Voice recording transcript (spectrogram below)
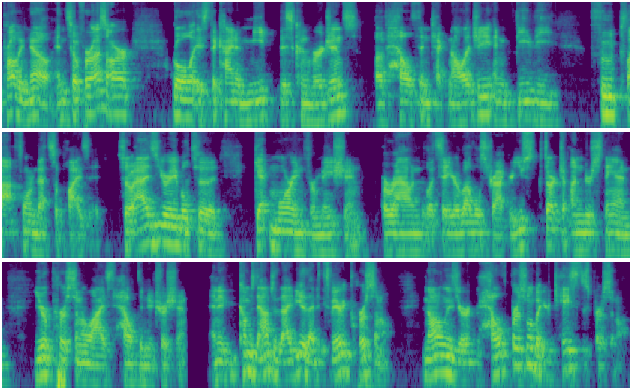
probably no. And so for us, our goal is to kind of meet this convergence of health and technology and be the food platform that supplies it. So as you're able to get more information around, let's say, your levels tracker, you start to understand your personalized health and nutrition. And it comes down to the idea that it's very personal. Not only is your health personal, but your taste is personal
